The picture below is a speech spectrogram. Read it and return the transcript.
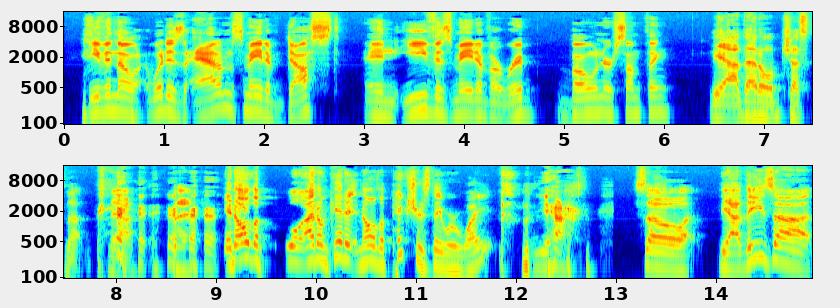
Even though, what is Adam's made of dust and Eve is made of a rib bone or something? Yeah, that old chestnut. Yeah. But in all the, well, I don't get it. In all the pictures, they were white. yeah. So yeah, these uh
